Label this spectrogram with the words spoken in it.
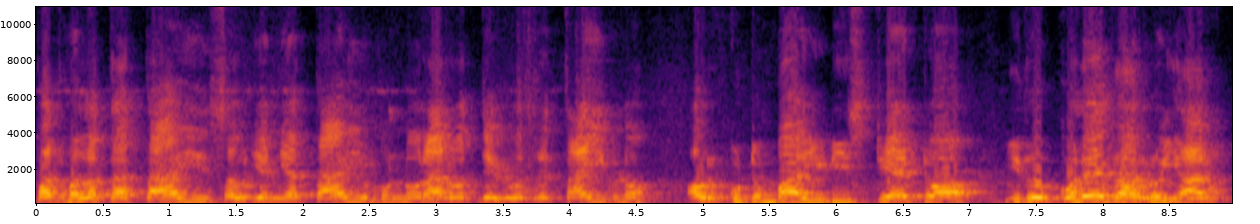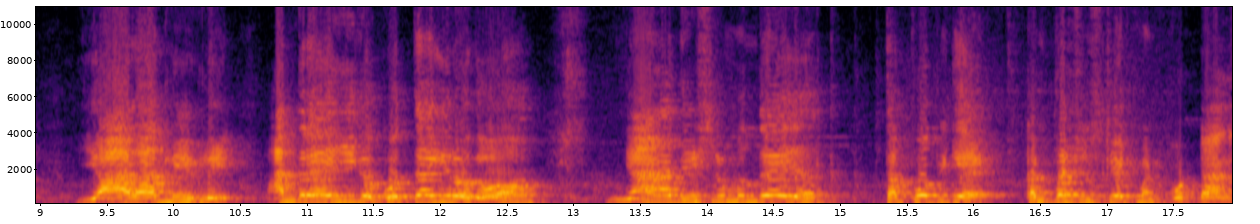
ಪದ್ಮಲತಾ ತಾಯಿ ಸೌಜನ್ಯ ತಾಯಿ ಮುನ್ನೂರ ಅರವತ್ತೇಳು ತಾಯಿಗಳು ಅವ್ರ ಕುಟುಂಬ, ಇಡೀ ಸ್ಟೇಟು, ಇದು ಕೊಲೆಗಾರರು ಯಾರು? ಯಾರಾಗಲಿ ಇರಲಿ. ಅಂದರೆ ಈಗ ಗೊತ್ತಾಗಿರೋದು, ನ್ಯಾಯಾಧೀಶರ ಮುಂದೆ ತಪ್ಪೊಪ್ಪಿಗೆ ಕನ್ಫೆಷನ್ ಸ್ಟೇಟ್ಮೆಂಟ್ ಕೊಟ್ಟಾಗ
